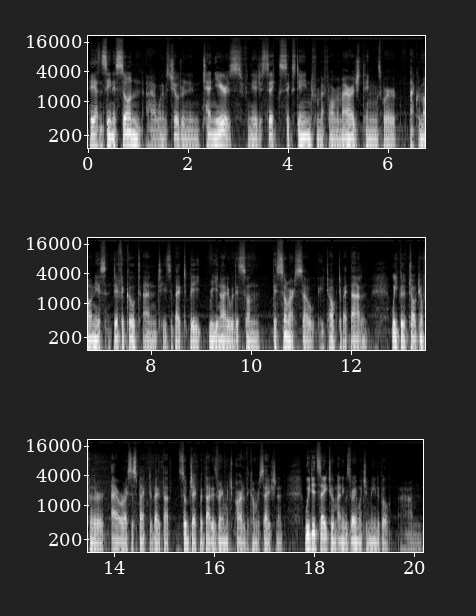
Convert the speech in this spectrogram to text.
he hasn't seen his son, uh, one of his children, in 10 years from the age of 6, 16, from a former marriage. Things were acrimonious and difficult, and he's about to be reunited with his son this summer. So he talked about that, and we could have talked to him for another hour, I suspect, about that subject, but that is very much part of the conversation. And we did say to him, and he was very much amenable, um,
